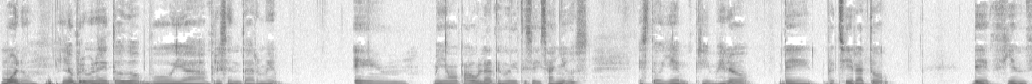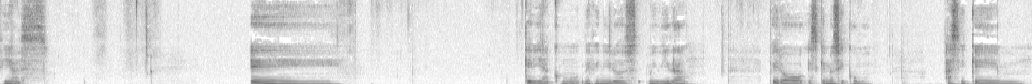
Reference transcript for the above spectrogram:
Bueno, lo primero de todo voy a presentarme. Em, me llamo Paula, tengo 16 años. Estoy en primero de bachillerato de ciencias. Eh, quería como definiros mi vida, pero es que no sé cómo. Así que mm,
